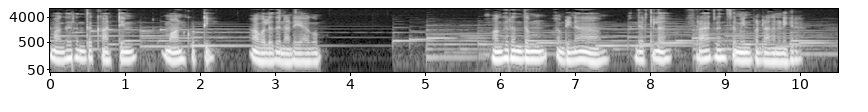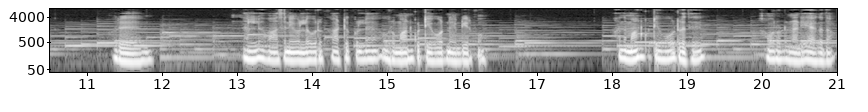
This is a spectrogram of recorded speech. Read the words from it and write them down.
மகரந்த காட்டின் மான்குட்டி. அவளது நடையாகும். மகரந்தம் அப்படின்னா இந்த இடத்துல ஃப்ராக்ரன்ஸை மீன் பண்ணுறாங்கன்னு நினைக்கிறேன். ஒரு நல்ல வாசனை உள்ள ஒரு காட்டுக்குள்ளே ஒரு மான்குட்டியை ஓடணும் எப்படி இருக்கும்? அந்த மான்குட்டி ஓடுறது அவரோட நடையாக தான்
